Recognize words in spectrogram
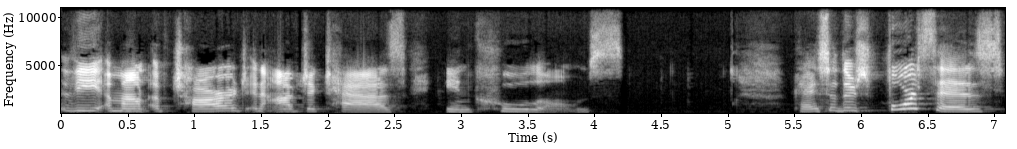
the amount of charge an object has in coulombs. Okay, so there's forces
